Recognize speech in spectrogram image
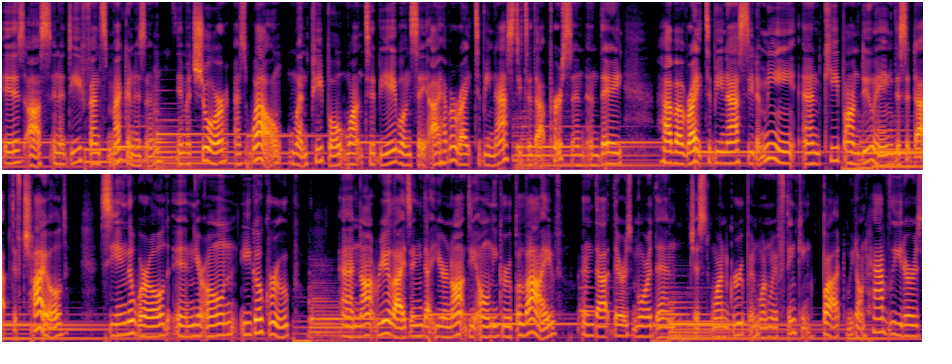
is us in a defense mechanism, immature as well, when people want to be able and say, I have a right to be nasty to that person, and they have a right to be nasty to me and keep on doing this adaptive child, seeing the world in your own ego group and not realizing that you're not the only group alive and that there's more than just one group and one way of thinking. But we don't have leaders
